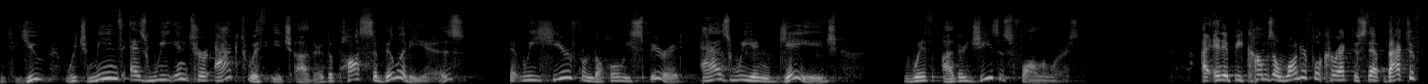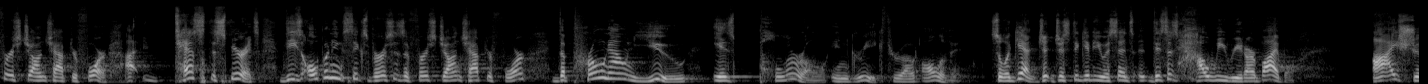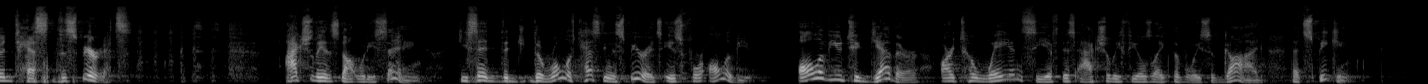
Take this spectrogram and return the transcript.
and to you, which means as we interact with each other, the possibility is that we hear from the Holy Spirit as we engage with other Jesus followers and it becomes a wonderful corrective step. Back to 1 john chapter 4 uh, test the spirits. These opening six verses of 1 john chapter 4 the pronoun you is plural in greek throughout all of it. So again j- just to give you a sense this is how we read our bible. I should test the spirits. Actually that's not what he's saying. He said the, the role of testing the spirits is for all of you all of you together are to weigh and see if this actually feels like the voice of God that's speaking.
